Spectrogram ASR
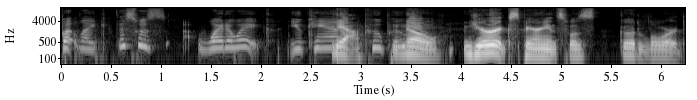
But like this was wide awake. You can't Yeah. poo poo. No, your experience was good lord.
